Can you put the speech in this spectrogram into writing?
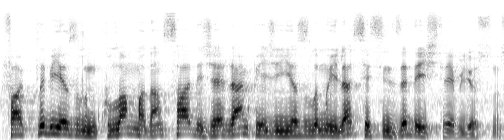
farklı bir yazılım kullanmadan sadece Rampage'in yazılımıyla sesinizi de değiştirebiliyorsunuz.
